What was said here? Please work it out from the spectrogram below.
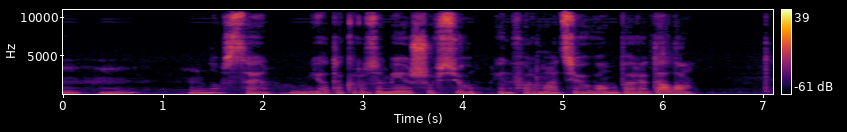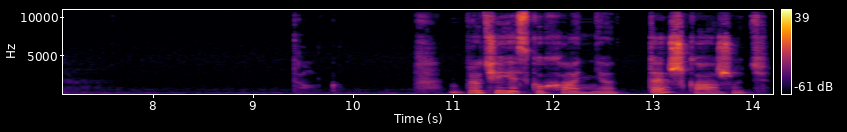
Угу. Ну, все. Я так розумію, що всю інформацію вам передала. Так. Ну, Про чиєсь кохання теж кажуть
